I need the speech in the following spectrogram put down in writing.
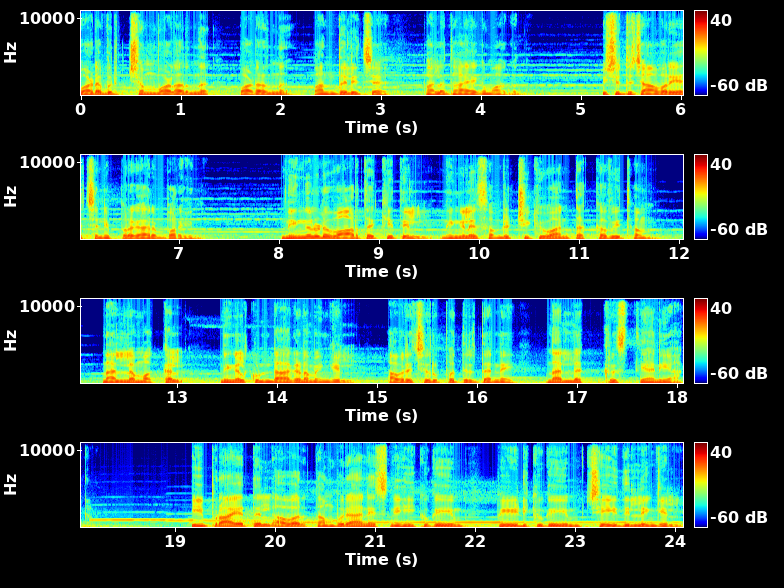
വടവൃക്ഷം വളർന്ന് പടർന്ന് പന്തലിച്ച് ഫലദായകമാകുന്നു. വിശുദ്ധ ചാവറയച്ചൻ ഇപ്രകാരം പറയുന്നു. നിങ്ങളുടെ വാർദ്ധക്യത്തിൽ നിങ്ങളെ സംരക്ഷിക്കുവാൻ തക്കവിധം നല്ല മക്കൾ നിങ്ങൾക്കുണ്ടാകണമെങ്കിൽ അവരെ ചെറുപ്പത്തിൽ തന്നെ നല്ല ക്രിസ്ത്യാനിയാക്കണം. ഈ പ്രായത്തിൽ അവർ തമ്പുരാനെ സ്നേഹിക്കുകയും പേടിക്കുകയും ചെയ്തില്ലെങ്കിൽ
